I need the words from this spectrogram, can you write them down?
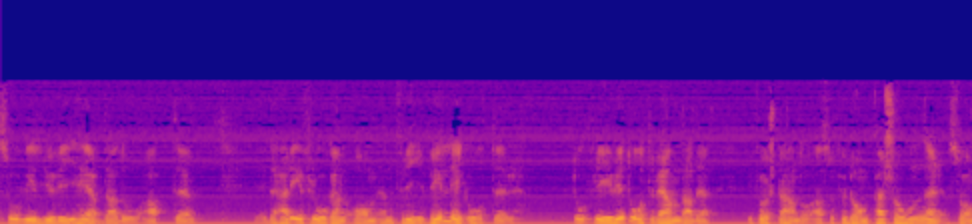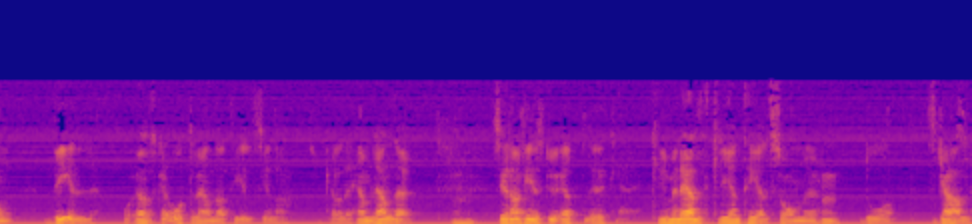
så vill ju vi hävda då att eh, det här är frågan om en frivillig åter, då frivilligt återvändande i första hand då, alltså för de personer som vill och önskar återvända till sina så kallade hemländer. Mm. Sedan finns det ju ett eh, kriminellt klientel som eh, mm. då skall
